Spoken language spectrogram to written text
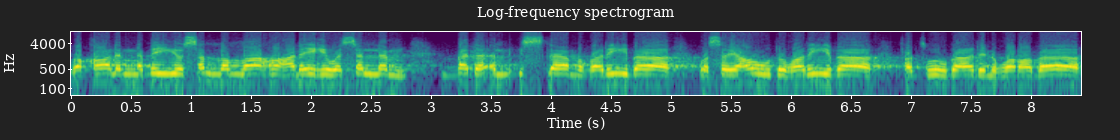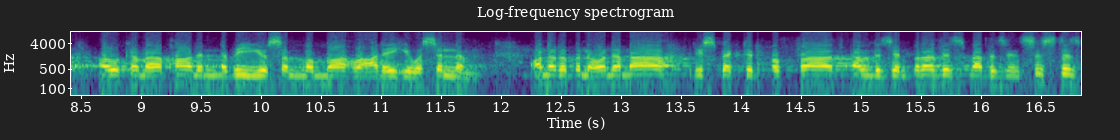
وقال النبي صلى الله عليه وسلم بدأ الإسلام غريبا وسيعود غريبا فطوبى للغرباء أو كما قال النبي صلى الله عليه وسلم Honorable ulama, respected huffaz, elders and brothers, mothers and sisters,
